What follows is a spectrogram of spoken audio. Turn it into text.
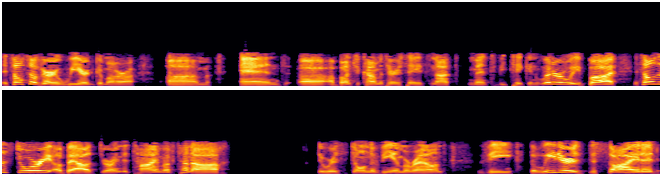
It's also a very weird Gemara, um, and uh, a bunch of commentaries say it's not meant to be taken literally, but it tells a story about during the time of Tanakh, there were still Nevi'im around. The the leaders decided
